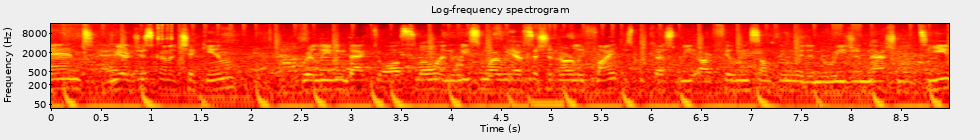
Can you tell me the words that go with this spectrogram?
and we are just gonna check in. We're leaving back to Oslo, and the reason why we have such an early flight is because we are filming something with the Norwegian national team.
